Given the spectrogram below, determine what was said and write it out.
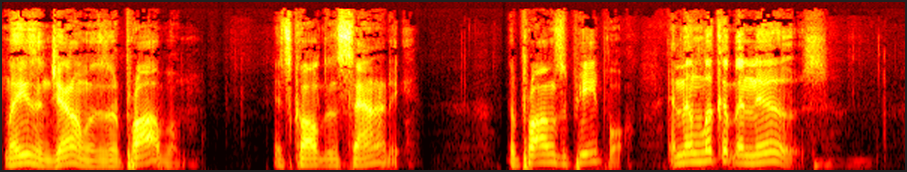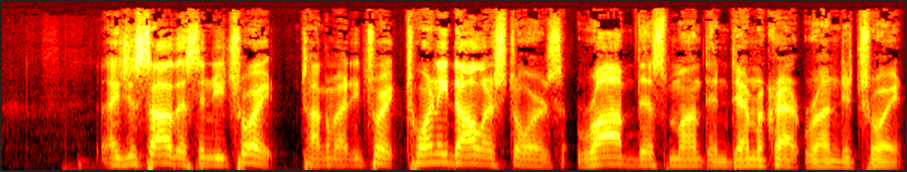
Ladies and gentlemen, there's a problem. It's called insanity. The problem's of people. And then look at the news. I just saw this in Detroit, talking about Detroit. $20 stores robbed this month in Democrat run Detroit.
